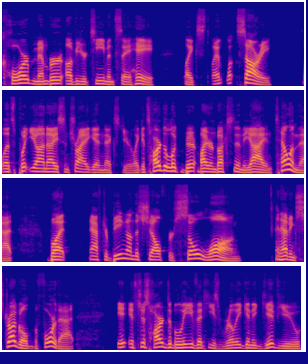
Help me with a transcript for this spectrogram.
core member of your team and say, hey, like sorry, let's put you on ice and try again next year. Like it's hard to look Byron Buxton in the eye and tell him that, but after being on the shelf for so long and having struggled before that, it, it's just hard to believe that he's really going to give you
